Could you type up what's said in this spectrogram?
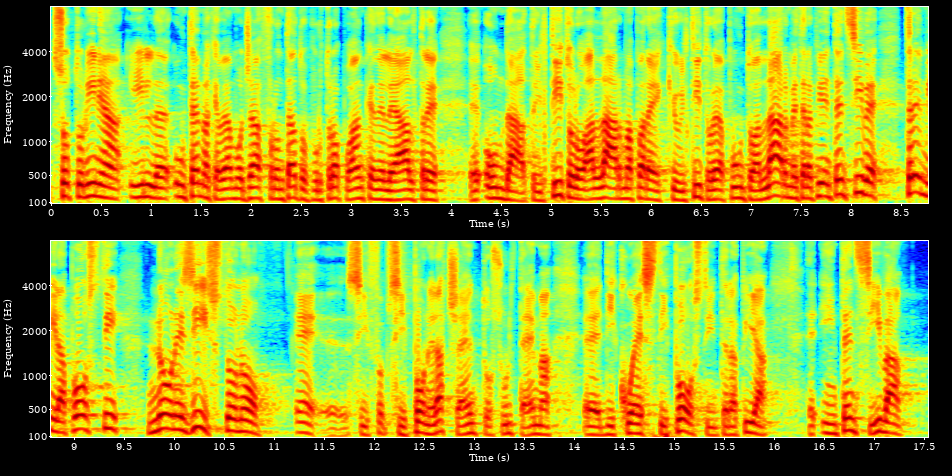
sottolinea il, un tema che avevamo già affrontato purtroppo anche nelle altre eh, ondate. Il titolo allarma parecchio, il titolo è appunto Allarme terapie intensive 3.000 posti non esistono e eh, si, si, pone l'accento sul tema eh, di questi posti in terapia eh, intensiva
